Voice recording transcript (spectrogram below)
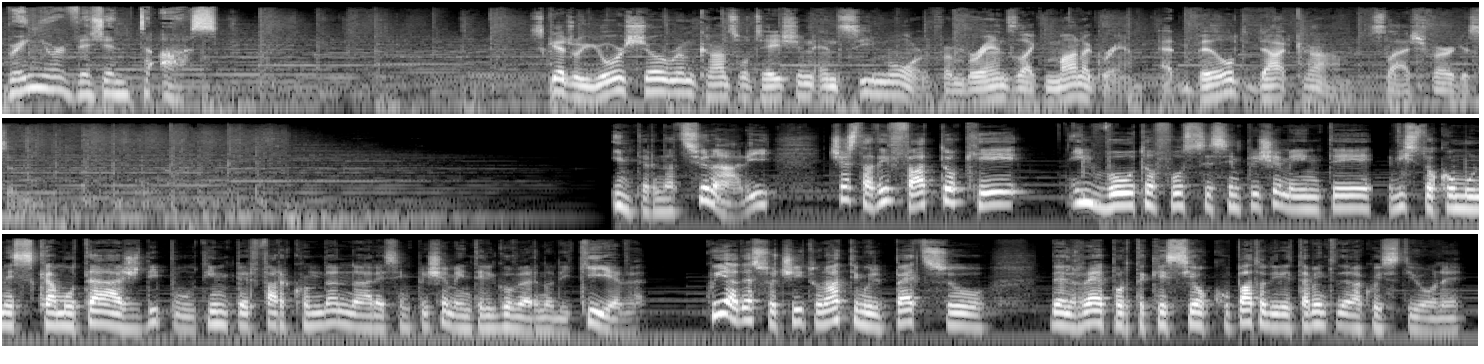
Bring your vision to us Schedule your showroom consultation and see more from brands like Monogram at build.com/ferguson. Internazionali c'è stato il fatto che il voto fosse semplicemente visto come un escamotage di Putin per far condannare semplicemente il governo di Kiev. Qui adesso cito un attimo il pezzo del report che si è occupato direttamente della questione.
